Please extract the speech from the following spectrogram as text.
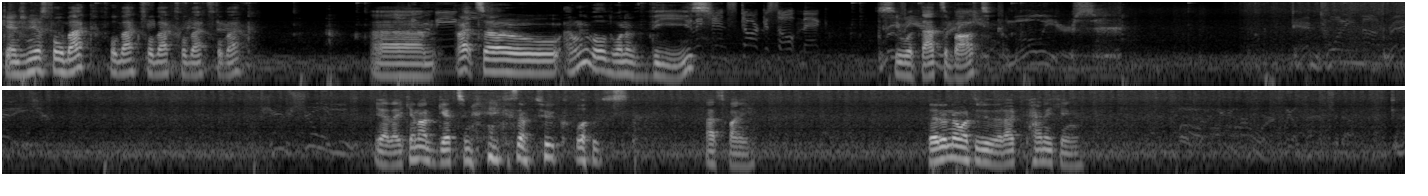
Okay, engineers, fall back, fall back, fall back, fall back, fall back. Um, Alright, so I'm gonna build one of these. See what that's about. I'm all ears. M20 not ready. Keep shooting. Yeah, they cannot get to me because I'm too close. That's funny. They don't know what to do, they're like panicking. Not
